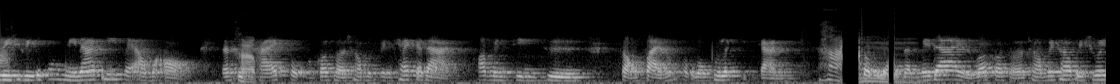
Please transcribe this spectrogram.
ฟรีทีวีก็ต้องมีหน้าที่ไปเอามาออก แต่สุคดรับท้ายกฎของกสชมันเป็นแค่กระดาษความเป็นจริงคือสองฝ่ายต้องตกลงธุรกิจกันค่ะตกลงกันไม่ได้หรือว่ากสชไม่เข้าไปช่วย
